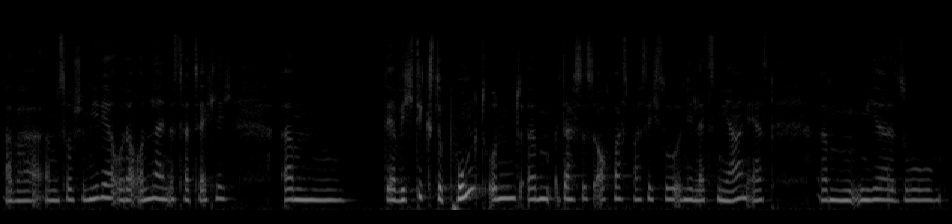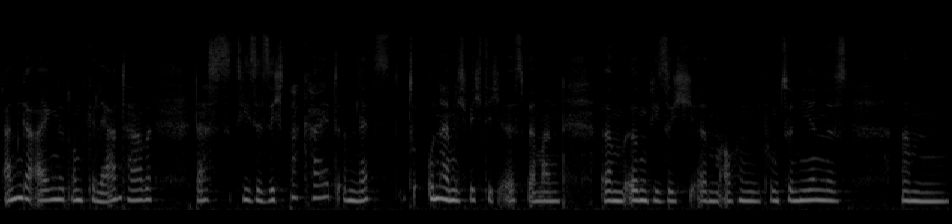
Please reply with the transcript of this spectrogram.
Aber ähm, Social Media oder online ist tatsächlich ähm, der wichtigste Punkt und ähm, das ist auch was, was ich so in den letzten Jahren erst ähm, mir so angeeignet und gelernt habe, dass diese Sichtbarkeit im Netz unheimlich wichtig ist, wenn man ähm, irgendwie sich auch ein funktionierendes ähm,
